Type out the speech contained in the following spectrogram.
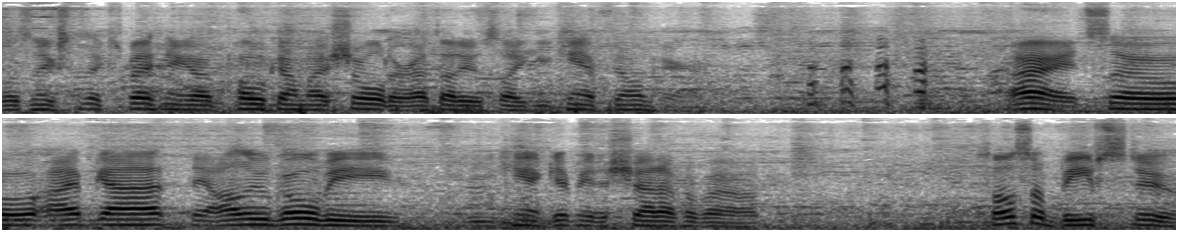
Wasn't ex- expecting a poke on my shoulder. I thought he was like, you can't film here. All right, so I've got the aloo gobi that you can't get me to shut up about. It's also beef stew,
